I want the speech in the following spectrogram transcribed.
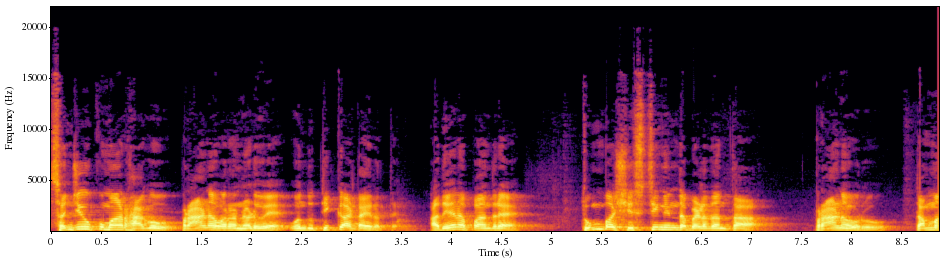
ಸಂಜೀವ್ ಕುಮಾರ್ ಹಾಗೂ ಪ್ರಾಣವರ ನಡುವೆ ಒಂದು ತಿಕ್ಕಾಟ ಇರುತ್ತೆ. ಅದೇನಪ್ಪ ಅಂದರೆ, ತುಂಬ ಶಿಸ್ತಿನಿಂದ ಬೆಳೆದಂಥ ಪ್ರಾಣವರು ತಮ್ಮ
